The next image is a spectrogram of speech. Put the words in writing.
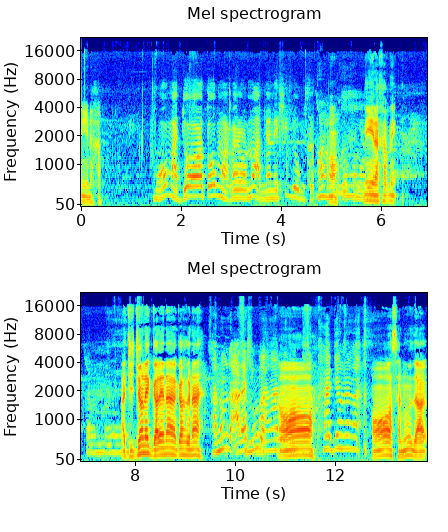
นี่นะครับ mỏ mà cho tô mà cái đó nó ăn men này ship vô mình sẽ นี่นะครับนี่ 아 지전에 가래나 가흐나? 산후자 알아시구나. 어. 사파정아 어 산후자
